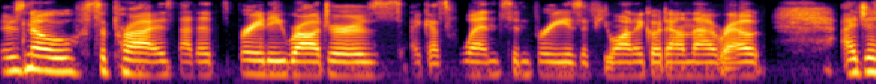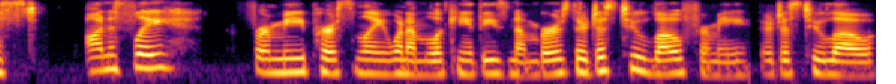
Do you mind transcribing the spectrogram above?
there's no surprise that it's Brady, Rodgers, I guess Wentz and Brees if you want to go down that route. I just honestly for me personally when I'm looking at these numbers, they're just too low for me. They're just too low.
